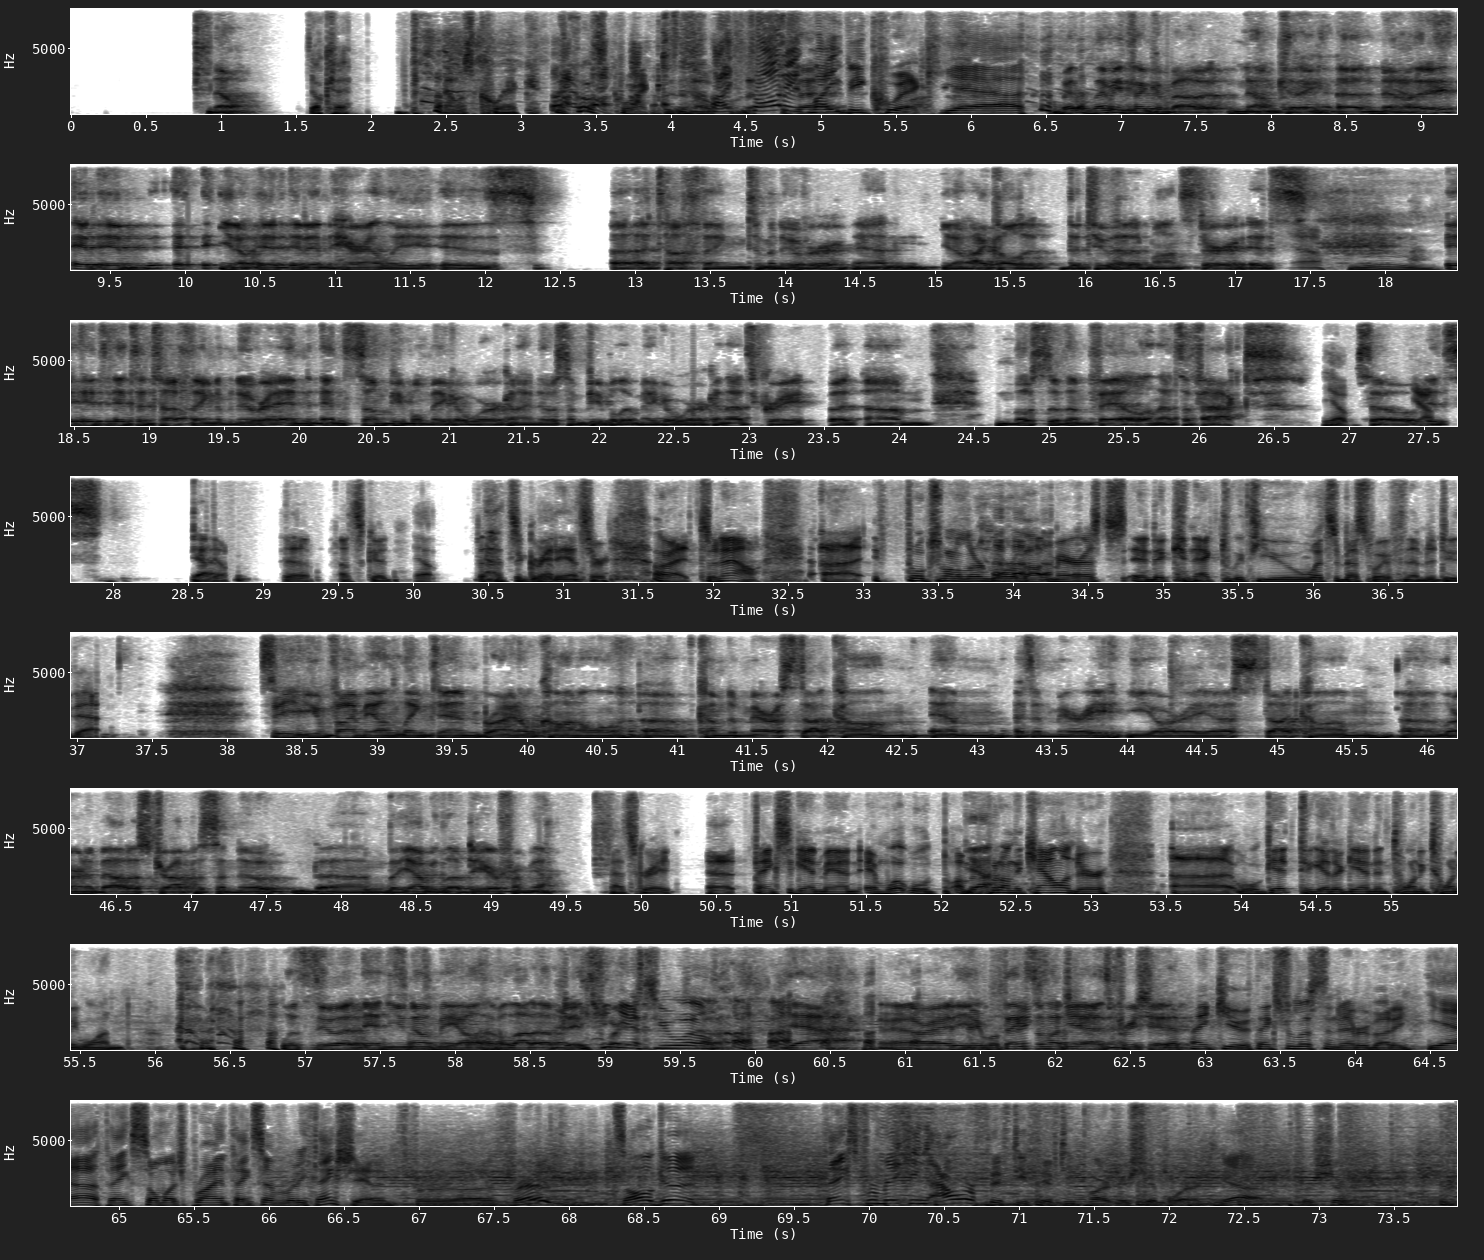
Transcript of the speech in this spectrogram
no okay that was quick. That was quick. I thought it that, might be quick. Yeah. But let me think about it. No, I'm kidding. Uh, no, it, it, it, it, you know, it, it inherently is a, a, tough thing to maneuver. And you know, I called it the two-headed monster. It's yeah. mm. it, it's it's a tough thing to maneuver, and and some people make it work, and I know some people that make it work, and that's great. But um, most of them fail, and that's a fact. Yep. So yep. it's yeah. Yep. Yeah, that's good. Yep. That's a great answer. All right. So now, uh, if folks want to learn more about Meras and to connect with you, what's the best way for them to do that? So you can find me on LinkedIn, Bryan O'Connell. Uh, come to Meras.com, M as in Mary, E R A S.com. Uh, learn about us, drop us a note. Um, but yeah, we'd love to hear from you. That's great. Uh, thanks again, man. And what we'll I'm yeah. gonna put on the calendar, uh, we'll get together again in 2021. Let's do it. And you know me, I'll have a lot of updates for you. yes, you will. yeah. yeah. All righty. Okay, well, thanks, thanks, so much, again. guys. Appreciate yeah, it. Thank you. Thanks for listening, everybody. Yeah. Thanks so much, Bryan. Thanks everybody. Thanks, Shannon, for uh, for everything. It's all good. Thanks for making our 50-50 partnership work. Yeah, for sure.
